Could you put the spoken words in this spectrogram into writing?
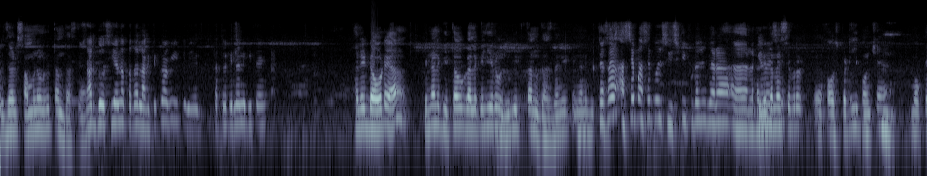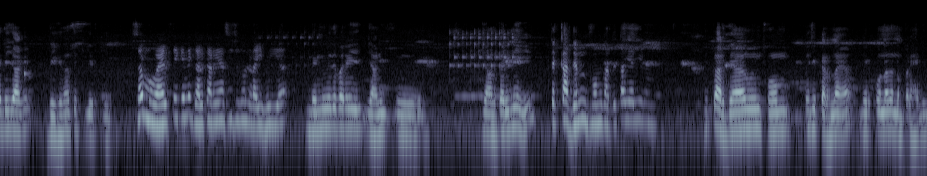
ਰਿਜ਼ਲਟ ਸਾਹਮਣੇ ਆਉਣਗੇ ਤੁਹਾਨੂੰ ਦੱਸ ਦਿਆਂਗੇ। ਸਰ ਦੋਸ਼ੀਆਂ ਦਾ ਪਤਾ ਲੱਗ ਚੁੱਕਾ ਵੀ ਕਤਲ ਕਿਹਨਾਂ ਨੇ ਕੀਤਾ ਹੈ? ਹਲੇ ਡਾਊਟ ਆ। ਕਿਹਨਾਂ ਨੇ ਕੀਤਾ ਉਹ ਗੱਲ ਕਲੀਅਰ ਹੋ ਜੂਗੀ ਤੁਹਾਨੂੰ ਦੱਸ ਦਾਂਗੇ ਕਿਹਨਾਂ ਨੇ ਕੀਤਾ। ਤੇ ਸਰ ਆਸੇ-ਪਾਸੇ ਕੋਈ ਸੀਸੀਟੀਵੀ ਫੁਟੇਜ ਵਗੈਰਾ ਅਹ, ਲੱਗੇ ਹਲੇ ਤਾਂ ਹੋਏ ਮੈਂ ਸੀ? ਸਿਰਫ ਹਸਪੀਟਲ ਹੀ ਪਹੁੰਚਿਆ ਹਾਂ। ਮੌਕੇ ਤੇ ਜਾ ਕੇ ਦੇਖਦਾ ਤੇ ਕਲੀਅਰ ਕੀ ਸਰ ਮੋਬਾਈਲ ਤੇ ਕਹਿੰਦੇ ਗੱਲ ਕਰ ਰਿਹਾ ਸੀ ਜਦੋਂ ਲੜਾਈ ਹੋਈ ਆ। ਮੈਨੂੰ ਇਹਦੇ ਬਾਰੇ ਜਾਣੀ ਅਹ, ਜਾਣਕਾਰੀ ਨਹੀਂ ਹੈਗੀ। ਤੇ ਘਰਦਿਆਂ ਨੂੰ ਇਨਫੋਰਮ ਕਰ ਦਿੱਤਾ ਗਿਆ ਜੀ ਇਹਨਾਂ ਨੂੰ? ਘਰਦਿਆਂ ਨੂੰ ਇਨਫੋਰਮ ਅਜੇ ਕਰਨਾ ਆ। ਮੇਰੇ ਕੋਲ ਉਹਨਾਂ ਦਾ ਨੰਬਰ ਹੈ ਨਹੀਂ।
